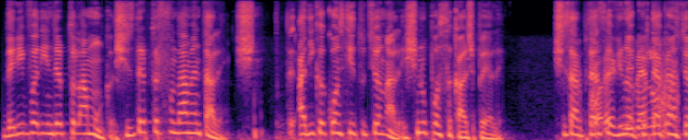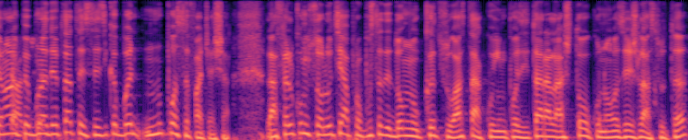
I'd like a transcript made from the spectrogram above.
derivă din dreptul la muncă. Și sunt drepturi fundamentale. Și, adică constituționale. Și nu poți să calci pe ele. Și s-ar putea Corect, să vină nimeni Curtea nu vrea să Constituțională pe calce. bună dreptate să zică, bă, nu poți să faci așa. La fel cum soluția propusă de domnul Câțu, asta cu impozitarea la ștou cu 90%,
